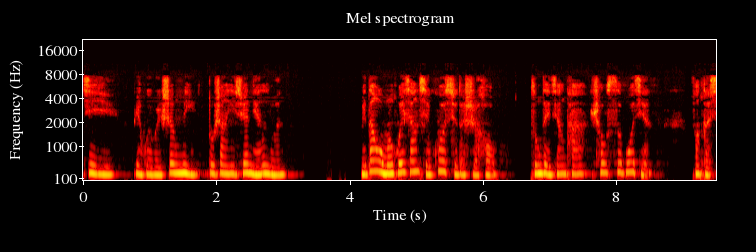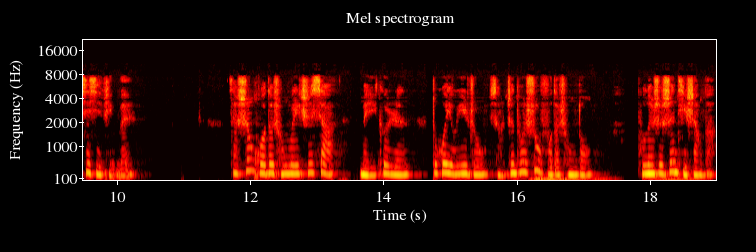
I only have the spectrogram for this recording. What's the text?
记忆便会为生命镀上一圈年轮。每当我们回想起过去的时候，总得将它抽丝剥茧，方可细细品味。在生活的重围之下，每一个人都会有一种想挣脱束缚的冲动，不论是身体上的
